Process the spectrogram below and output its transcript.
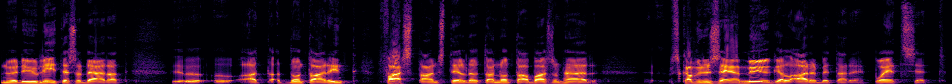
Nu är det ju lite så där att, eh, att, att de tar inte fast anställda utan de tar bara sån här, ska vi nu säga mygelarbetare på ett sätt.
